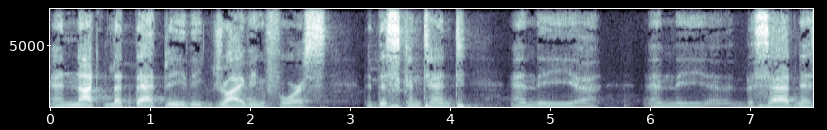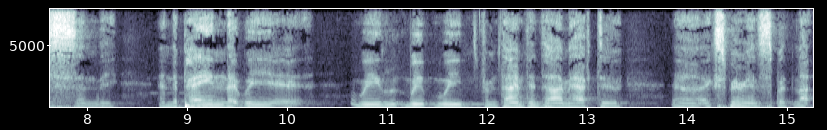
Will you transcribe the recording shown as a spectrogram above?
and not let that be the driving force, the discontent, and the uh, and the uh, the sadness and the and the pain that we uh, we we we from time to time have to uh, experience, but not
